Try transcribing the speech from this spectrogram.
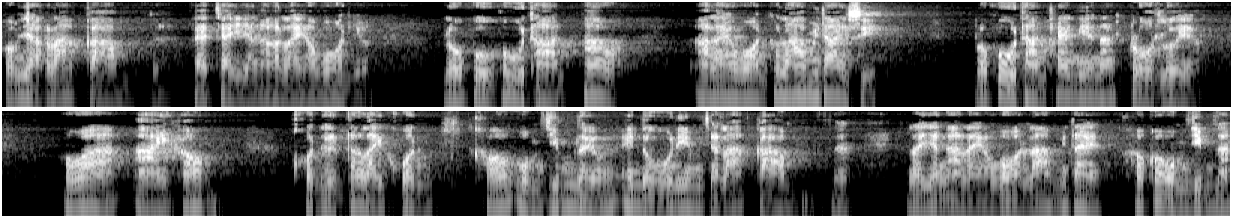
ผมอยากละกามนะแต่ใจยังอาลัยอาวรออยู่หลวงปู่ก็อุทานอ้าวอะไรวรก็ละไม่ได้สิหลวงปู่อุทานแค่นี้นะโกรธเลยอะ เพราะว่าอายเขา คนอื่นตั้งหลายคนเขาอมยิ้มเลยว่าไอ้หนูนี่มันจะละกามนะแล้วยังอะไรอวรละไม่ได้เขาก็อมยิ้มนะ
